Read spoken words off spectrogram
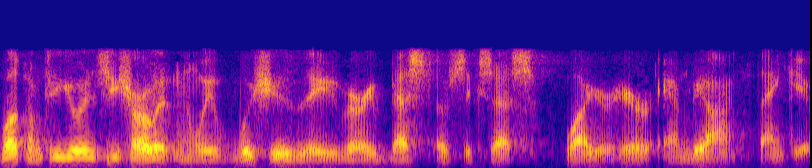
welcome to UNC Charlotte, and we wish you the very best of success while you're here and beyond. Thank you.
